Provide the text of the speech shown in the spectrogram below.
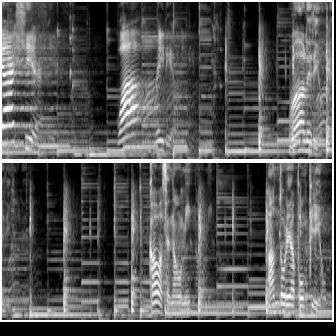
are here. WA Radio. ワーレディオ川瀬直美アンドレア・ポンピリオン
